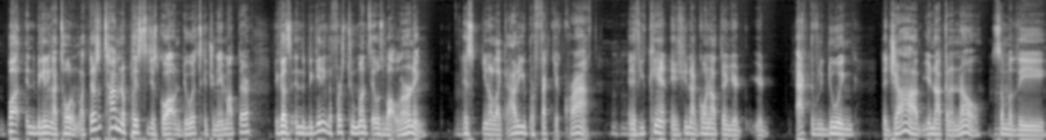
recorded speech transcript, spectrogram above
But in the beginning, I told him like there's a time and a place to just go out and do it to get your name out there. Because in the beginning, the first two months, it was about learning mm-hmm. his, you know, like how do you perfect your craft? Mm-hmm. And if you can't, if you're not going out there and you're you're actively doing the job, you're not gonna know mm-hmm. some of the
